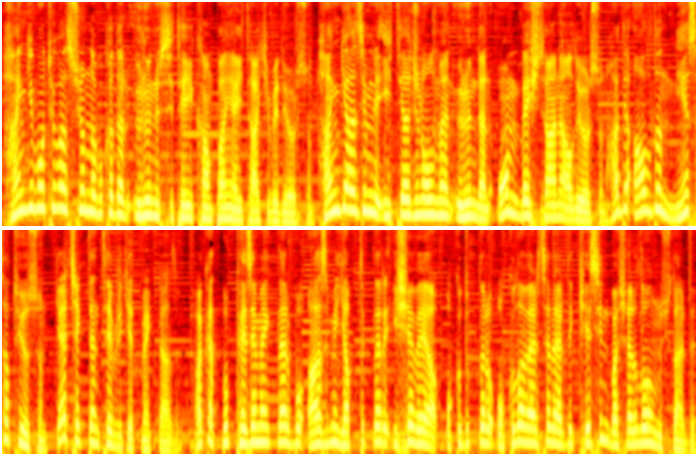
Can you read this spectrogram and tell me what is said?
Hangi motivasyonla bu kadar ürünü, siteyi, kampanyayı takip ediyorsun? Hangi azimle ihtiyacın olmayan üründen 15 tane alıyorsun? Hadi aldın, niye satıyorsun? Gerçekten tebrik etmek lazım. Fakat bu pezemenkler bu azmi yaptıkları işe veya okudukları okula verselerdi kesin başarılı olmuşlardı.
